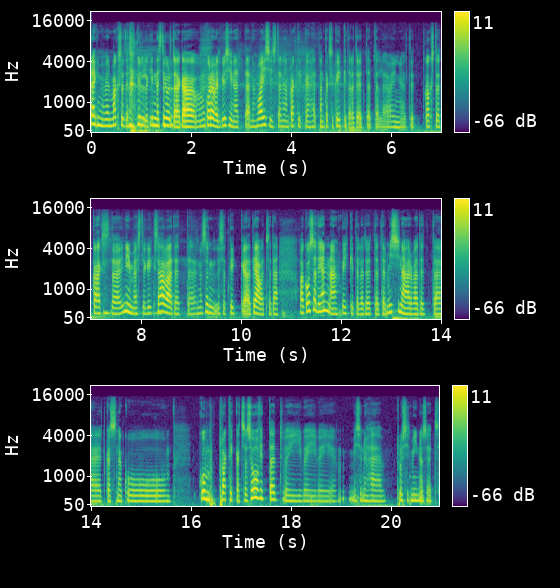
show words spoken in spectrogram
räägime veel maksudest küll kindlasti juurde, aga ma korra veel küsin, et noh, Wise'is täna on praktika et antakse kõikidele töötajatele on ju, et, et kaks tuhat kaheksasada inimest ja kõik saavad, et noh, see on lihtsalt kõik teavad seda. aga osad ei anna kõikidele töötajatele, mis sina arvad, et, et kas nagu kumb praktikat sa soovitad või, või, või mis on ühe plussid-miinused?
